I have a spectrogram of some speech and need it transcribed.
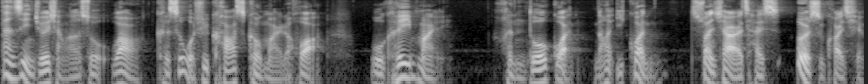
但是你就会想到说，哇，可是我去 Costco 买的话，我可以买很多罐，然后一罐。算下来才是二十块钱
